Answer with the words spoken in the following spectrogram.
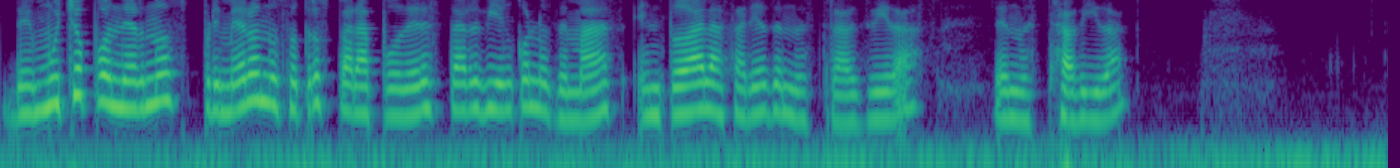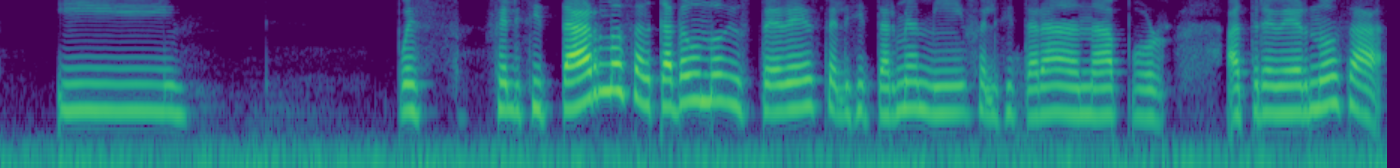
de mucho ponernos primero nosotros para poder estar bien con los demás en todas las áreas de nuestras vidas, de nuestra vida. Y pues felicitarlos a cada uno de ustedes, felicitarme a mí, felicitar a Ana por atrevernos a,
